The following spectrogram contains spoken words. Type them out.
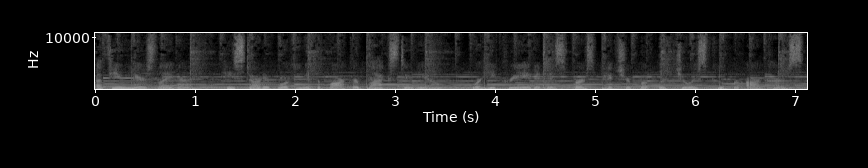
A few years later, he started working at the Barker Black Studio, where he created his first picture book with Joyce Cooper Arkhurst.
